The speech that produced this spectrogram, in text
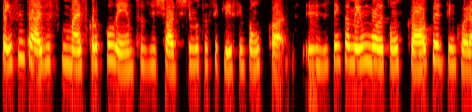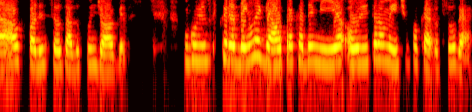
pensa em trajes mais corpulentos e shorts de motociclista em tons claros. Existem também moletons cropped em coral que podem ser usados com joggers. Um conjunto que ficaria bem legal para academia ou literalmente em qualquer outro lugar.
